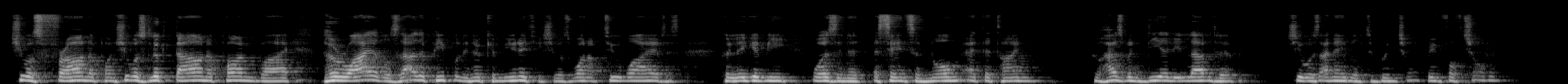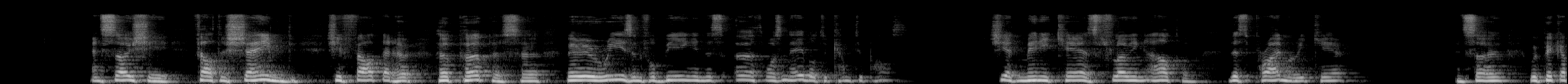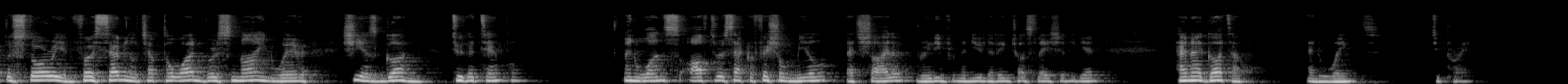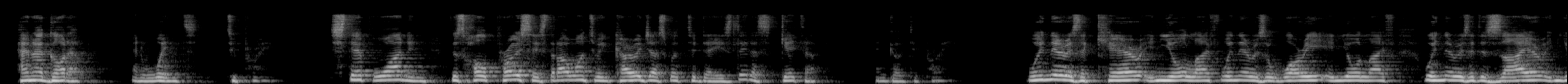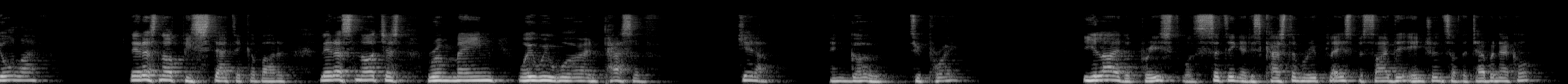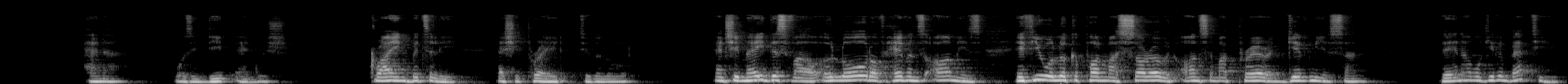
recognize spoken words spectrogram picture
She was frowned upon. She was looked down upon by her rivals, the other people in her community. She was one of two wives. Polygamy was, in a, a sense, a norm at the time. Her husband dearly loved her, but she was unable to bring, bring forth children. And so she felt ashamed. She felt that her, her purpose, her very reason for being in this earth wasn't able to come to pass. She had many cares flowing out of this primary care. And so we pick up the story in 1 Samuel chapter 1 verse 9 where she has gone to the temple. And once after a sacrificial meal at Shiloh, reading from the New Living Translation again, Hannah got up and went to pray. Hannah got up and went to pray. Step one in this whole process that I want to encourage us with today is let us get up and go to pray. When there is a care in your life, when there is a worry in your life, when there is a desire in your life, let us not be static about it. Let us not just remain where we were and passive. Get up and go to pray. Eli the priest was sitting at his customary place beside the entrance of the tabernacle. Hannah was in deep anguish, crying bitterly as she prayed to the Lord. And she made this vow, O Lord of heaven's armies, if you will look upon my sorrow and answer my prayer and give me a son, then I will give him back to you.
